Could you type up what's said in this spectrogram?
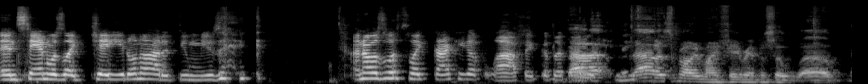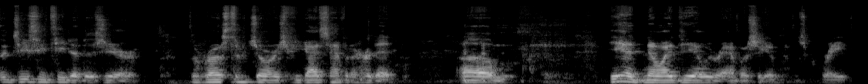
And Stan was like, Jay, you don't know how to do music. And I was just like cracking up laughing because I thought That, was that was probably my favorite episode uh, the GCT did this year. The roast of George. If you guys haven't heard it, um, he had no idea we were ambushing him. It was great.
